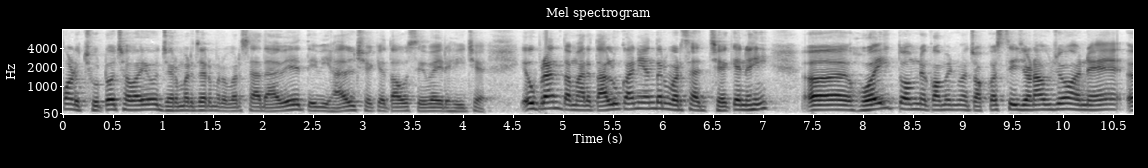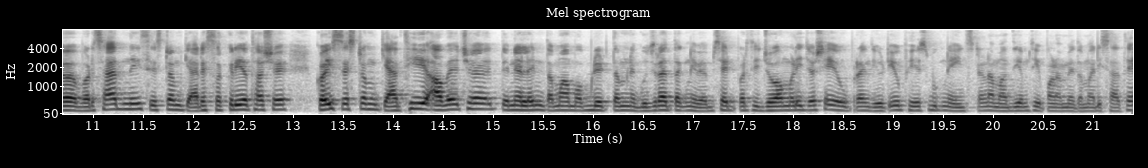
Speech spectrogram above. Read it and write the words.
પણ છૂટો છવાયો, ઝરમર ઝરમર વરસાદ આવે તેવી હાલ શક્યતાઓ સેવાઈ રહી છે. એ ઉપરાંત તમારા તાલુકાની અંદર વરસાદ છે કે નહીં? હોય તો અમને કોમેન્ટમાં ચોક્કસથી જણાવજો અને વરસાદની સિસ્ટમ ક્યારે સક્રિય થશે, કઈ સિસ્ટમ ક્યાંથી આવે છે, તેને લઈને તમામ અપડેટ તમને ગુજરાત તકની વેબસાઇટ પરથી જોવા મળી જશે. એ ઉપરાંત યુટ્યુબ, ફેસબુક ને ઇન્સ્ટાના માધ્યમથી પણ અમે તમારી સાથે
